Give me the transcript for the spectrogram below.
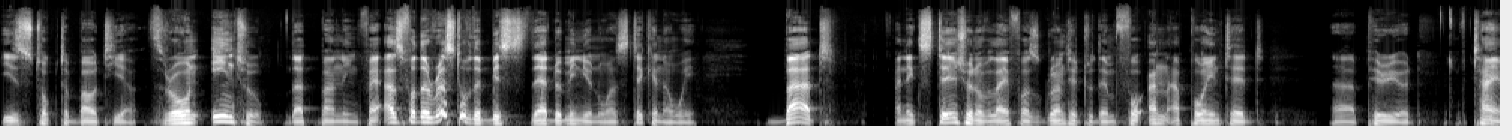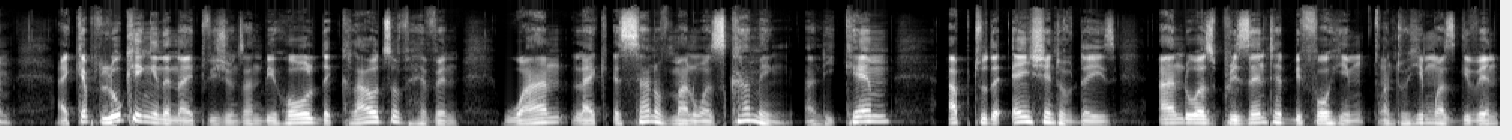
is talked about here, thrown into that burning fire. As for the rest of the beasts, their dominion was taken away, but an extension of life was granted to them for an appointed uh, period of time. I kept looking in the night visions, and behold, the clouds of heaven, one like a son of man was coming, and he came up to the Ancient of Days, and was presented before him, and to him was given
